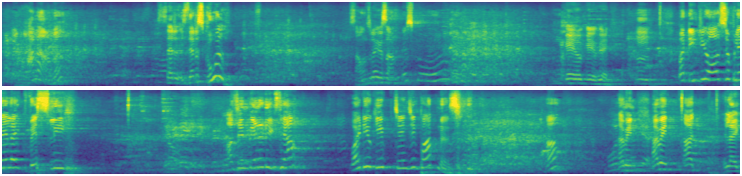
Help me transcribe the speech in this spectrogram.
Hana, huh? Is that, is that a school? Sounds like a Sunday school. okay, okay, okay. Hmm. But didn't you also play like Wesley? As in Benedict's, yeah? Why do you keep changing partners? huh? I mean, I mean, uh, like,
